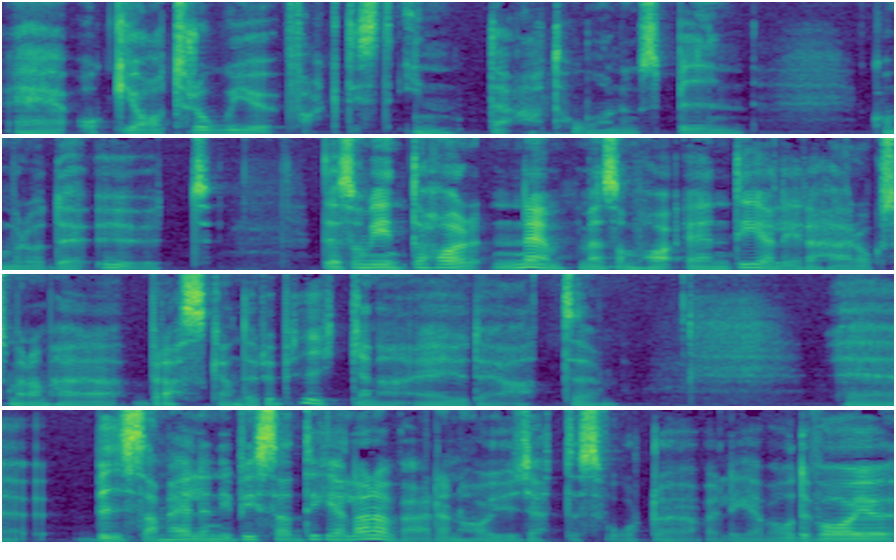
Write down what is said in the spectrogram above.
Eh, och jag tror ju faktiskt inte att honungsbin kommer att dö ut. Det som vi inte har nämnt men som har en del i det här också med de här braskande rubrikerna är ju det att eh, bisamhällen i vissa delar av världen har ju jättesvårt att överleva. Och det var ju eh,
